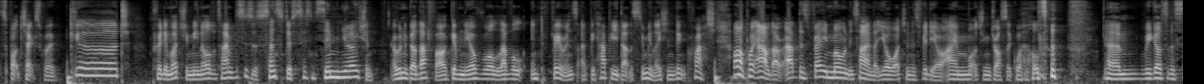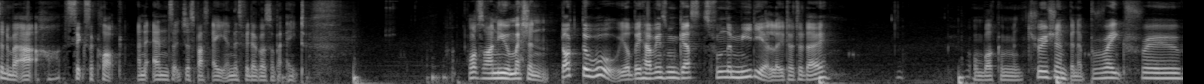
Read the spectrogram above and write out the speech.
Spot checks were good. Pretty much, you mean all the time? This is a sensitive simulation. I wouldn't go that far. Given the overall level interference, I'd be happy that the simulation didn't crash. I want to point out that at this very moment in time that you're watching this video, I'm watching Jurassic World. um, we go to the cinema at 6 o'clock, and it ends at just past 8, and this video goes up at 8. What's our new mission? Dr. Wu, you'll be having some guests from the media later today. Unwelcome intrusion, been a breakthrough.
